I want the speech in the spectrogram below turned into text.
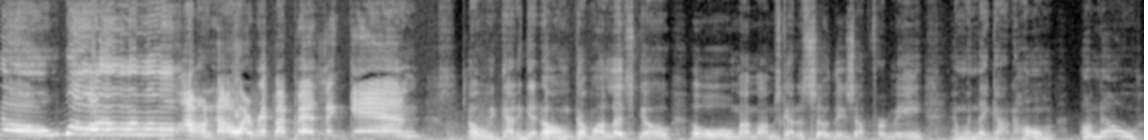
no! Whoa! Oh no! I ripped my! Oh, we've got to get home. Come on, let's go. Oh, my mom's got to sew these up for me. And when they got home, oh no,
